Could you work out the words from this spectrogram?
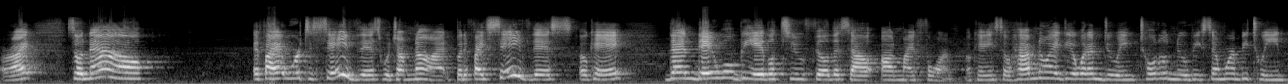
All right. So now, if I were to save this, which I'm not, but if I save this, okay, then they will be able to fill this out on my form. Okay. So have no idea what I'm doing, total newbie, somewhere in between.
